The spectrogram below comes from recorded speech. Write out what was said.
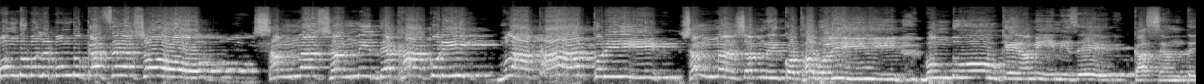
বন্ধু বলে, বন্ধু, কাছে আসো। সামনাসামনি দেখা করি, মুলাকাত করি, সামনাসামনি কথা বলি। বন্ধুকে আমি নিজে কাছে আনতে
